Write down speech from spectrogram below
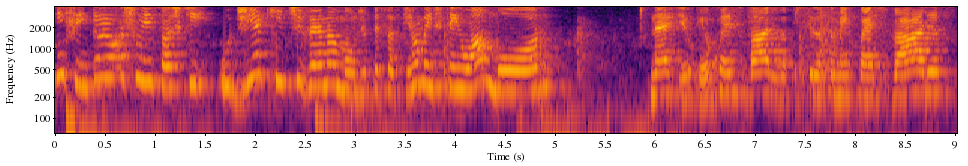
Enfim, então eu acho isso. Eu acho que o dia que tiver na mão de pessoas que realmente tenham amor, né? Eu, eu conheço várias, a Priscila também conhece várias.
